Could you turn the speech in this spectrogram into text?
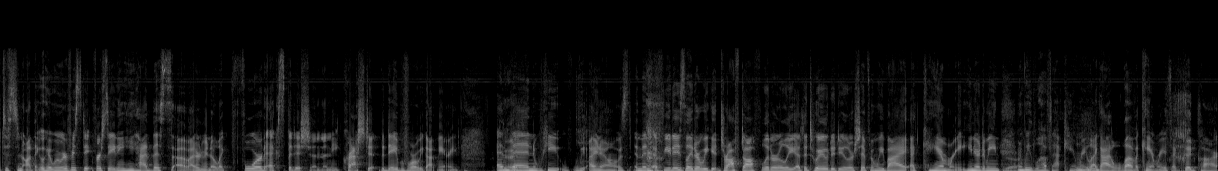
just an odd thing. Okay, when we were first, da- first dating, he had this uh, I don't even know like Ford Expedition, and he crashed it the day before we got married. And Dang. then he, we, I know, it was, and then a few days later, we get dropped off literally at the Toyota dealership, and we buy a Camry. You know what I mean? Yeah. And we love that Camry. Mm-hmm. Like I love a Camry. It's a good car.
